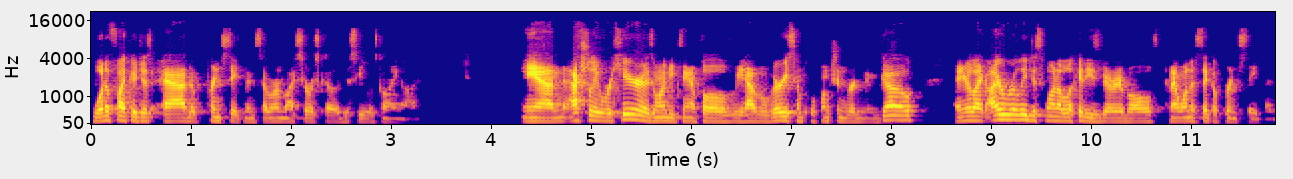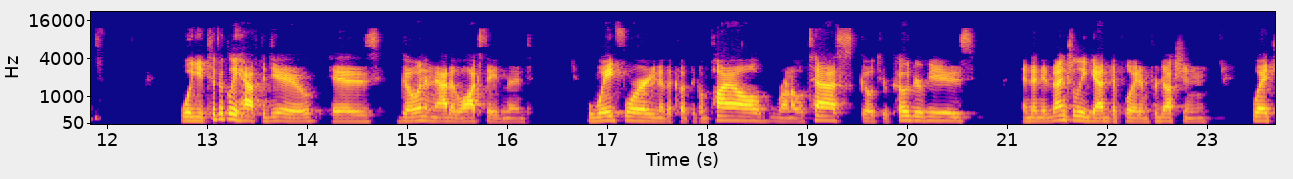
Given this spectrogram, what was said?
what if I could just add a print statement somewhere in my source code to see what's going on? And actually, we're here as one of the examples. We have a very simple function written in Go, and you're like, I really just want to look at these variables, and I want to stick a print statement. What you typically have to do is go in and add a log statement, wait for you know the code to compile, run all the tests, go through code reviews, and then eventually get deployed in production. Which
